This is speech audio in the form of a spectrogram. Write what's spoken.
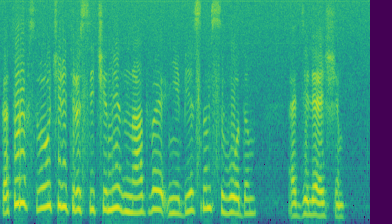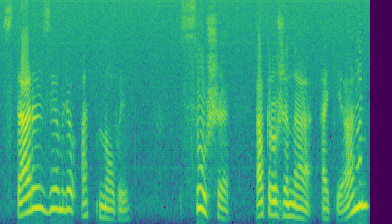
которые, в свою очередь, рассечены надвое небесным сводом, отделяющим старую землю от новой. Суша окружена океаном,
